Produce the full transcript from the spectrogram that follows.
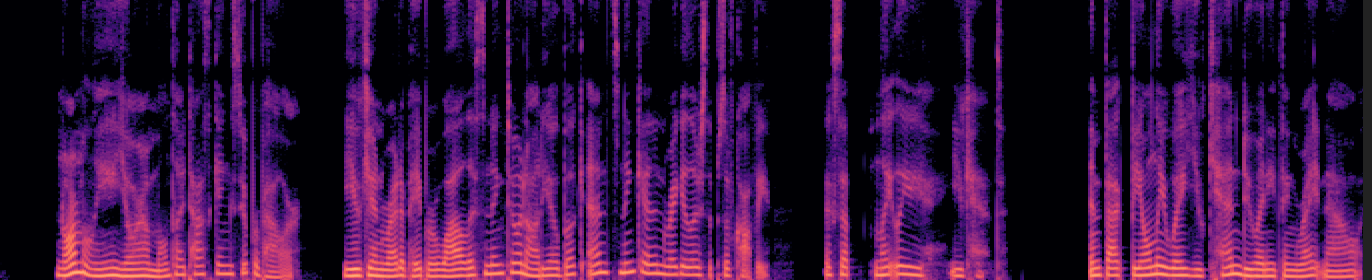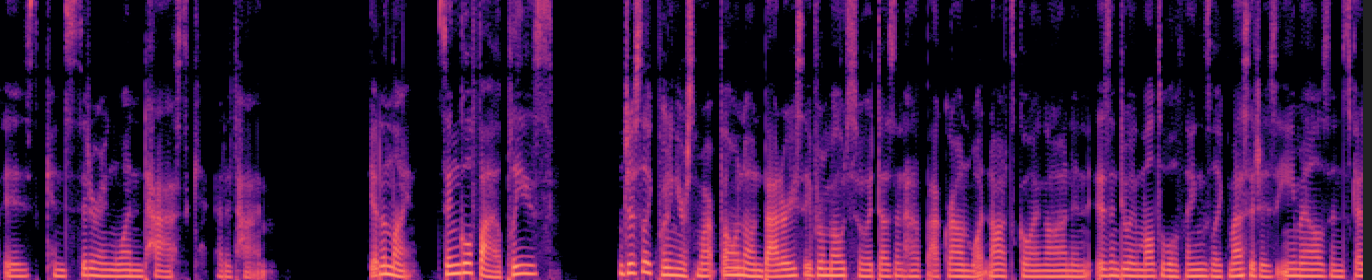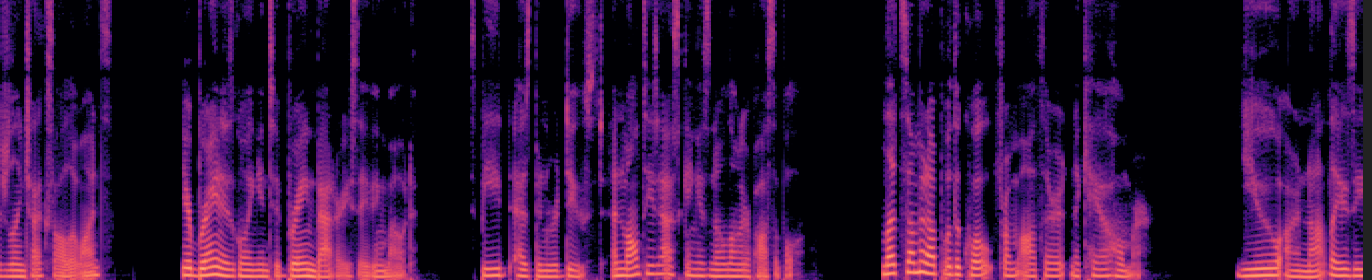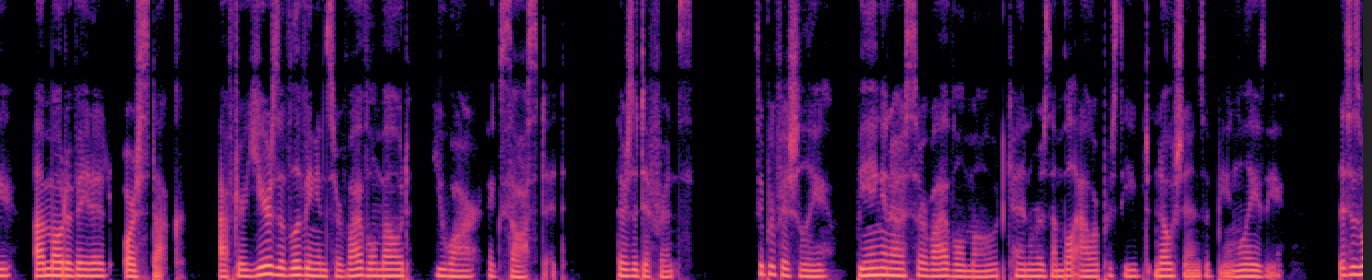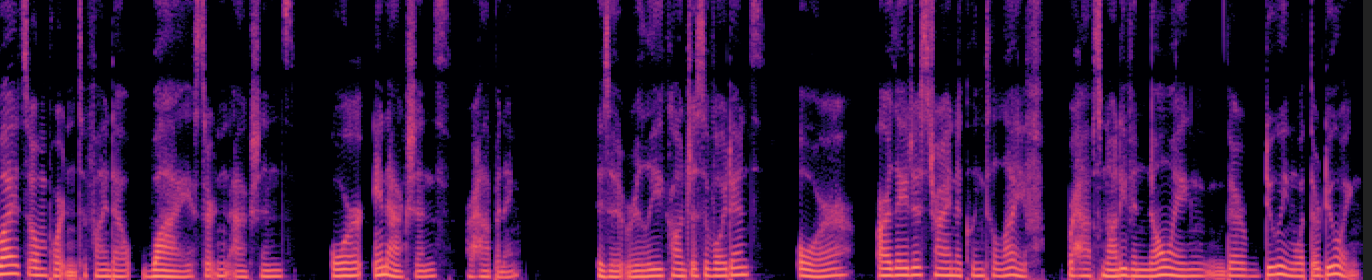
Normally, you're a multitasking superpower. You can write a paper while listening to an audiobook and sneak in regular sips of coffee, except lately you can't. In fact, the only way you can do anything right now is considering one task at a time. Get in line, single file, please. Just like putting your smartphone on battery saver mode so it doesn't have background whatnots going on and isn't doing multiple things like messages, emails, and scheduling checks all at once. Your brain is going into brain battery saving mode speed has been reduced and multitasking is no longer possible. Let's sum it up with a quote from author Nakeia Homer. You are not lazy, unmotivated, or stuck. After years of living in survival mode, you are exhausted. There's a difference. Superficially, being in a survival mode can resemble our perceived notions of being lazy. This is why it's so important to find out why certain actions or inactions are happening. Is it really conscious avoidance? Or are they just trying to cling to life, perhaps not even knowing they're doing what they're doing?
